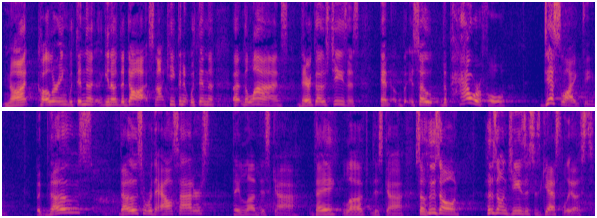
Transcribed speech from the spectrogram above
Not coloring within the, you know, the dots, not keeping it within the, uh, the lines. There goes Jesus. And so the powerful disliked him. But those, those who were the outsiders, they loved this guy. They loved this guy. So who's on, who's on Jesus' guest list?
